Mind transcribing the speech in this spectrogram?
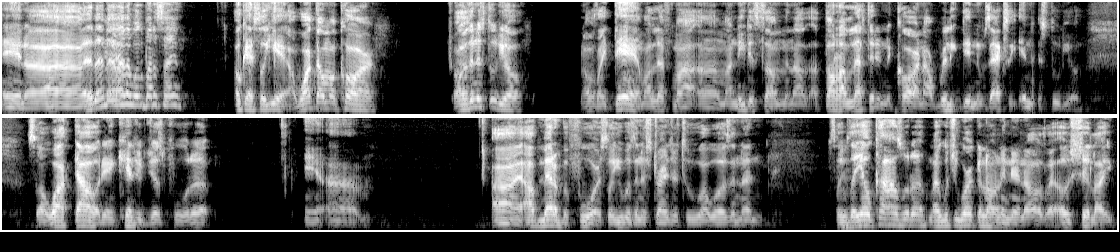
And uh, what was I about to say? Okay, so yeah, I walked out my car. I was in the studio. I was like, damn, I left my um, I needed something, and I, I, thought I left it in the car, and I really didn't. It was actually in the studio. So I walked out, and Kendrick just pulled up, and um, I I've met him before, so he wasn't a stranger to who I was and nothing. So he was like, "Yo, Kyles, what up? Like, what you working on in there?" And I was like, "Oh shit, like,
